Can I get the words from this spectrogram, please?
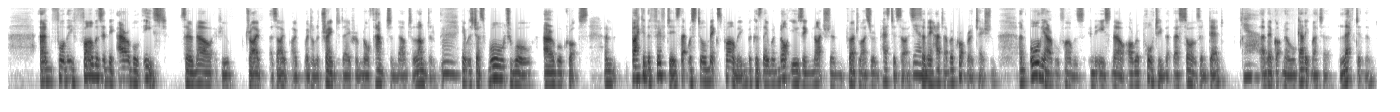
And for the farmers in the arable east, so now if you drive, as I, I went on a train today from Northampton down to London, mm. it was just wall to wall arable crops. And back in the 50s, that was still mixed farming because they were not using nitrogen fertilizer and pesticides. Yeah. So they had to have a crop rotation. And all the arable farmers in the east now are reporting that their soils are dead Yeah. and they've got no organic matter left in them.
